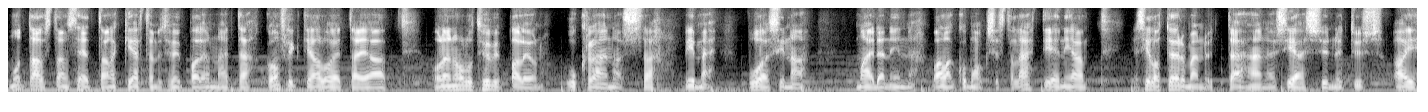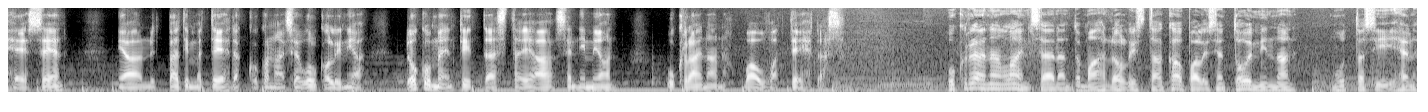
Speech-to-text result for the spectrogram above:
mun tausta on se, että olen kiertänyt hyvin paljon näitä konfliktialueita ja olen ollut hyvin paljon Ukrainassa viime vuosina Maidanin vallankumouksesta lähtien ja, ja silloin törmännyt tähän sijaissynnytysaiheeseen. Ja nyt päätimme tehdä kokonaisen ulkolinja dokumentin tästä ja sen nimi on Ukrainan vauvatehdas. Ukrainan lainsäädäntö mahdollistaa kaupallisen toiminnan, mutta siihen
